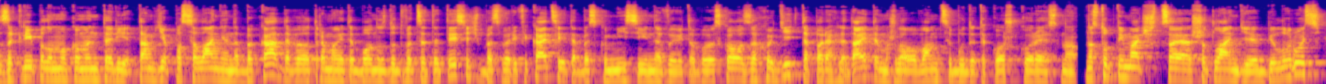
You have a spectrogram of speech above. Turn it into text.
закріпленому коментарі. Там є посилання на БК, де ви отримаєте бонус до 20 тисяч без верифікації та без комісії на вивід. Обов'язково заходіть та переглядайте, можливо, вам це буде також корисно. Наступний матч це Шотландія-Білорусь.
